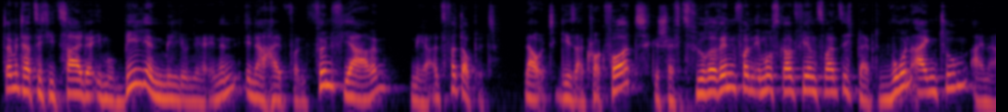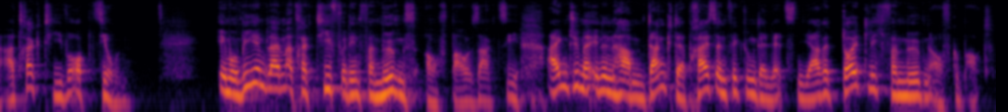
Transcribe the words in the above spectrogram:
Damit hat sich die Zahl der Immobilienmillionärinnen innerhalb von fünf Jahren mehr als verdoppelt. Laut Gesa Crockford, Geschäftsführerin von ImmoScout24, bleibt Wohneigentum eine attraktive Option. Immobilien bleiben attraktiv für den Vermögensaufbau, sagt sie. EigentümerInnen haben dank der Preisentwicklung der letzten Jahre deutlich Vermögen aufgebaut.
